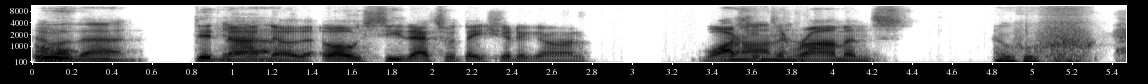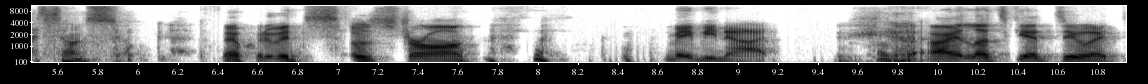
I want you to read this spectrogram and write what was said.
How Ooh, about that? Did yeah. not know that. Oh, see, that's what they should have gone. Washington Ramen. ramens. Ooh, that sounds so good. That would have been so strong. Maybe not. Okay. All right, let's get to it.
